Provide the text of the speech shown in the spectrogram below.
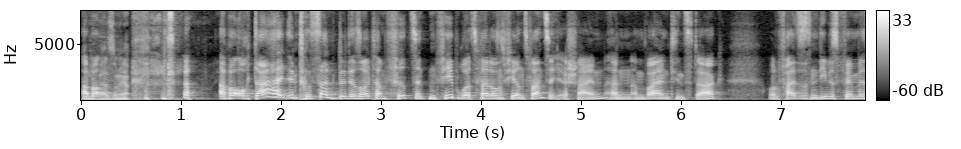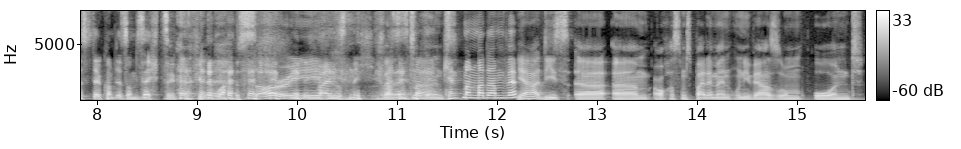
Aber- ja. Aber auch da halt interessant, ne? der sollte am 14. Februar 2024 erscheinen, an, am Valentinstag. Und falls es ein Liebesfilm ist, der kommt jetzt am 16. Februar. Sorry. Ich weiß es nicht. Was ist, Ma- Valentine's. kennt man Madame Web? Ja, die ist äh, ähm, auch aus dem Spider-Man-Universum und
